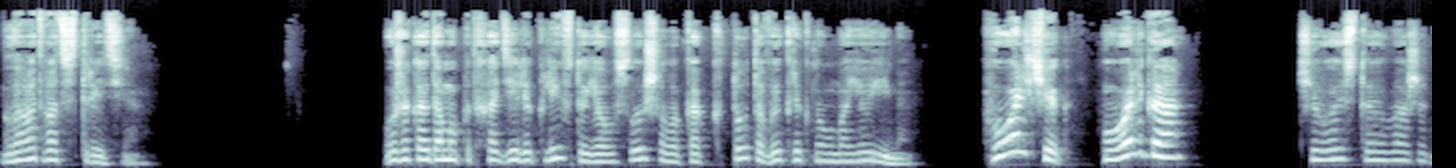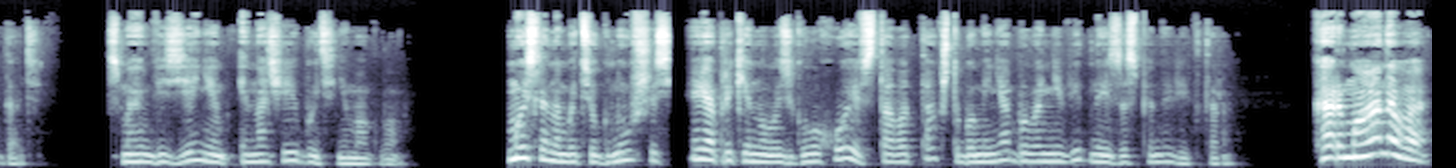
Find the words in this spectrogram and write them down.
Глава 23. Уже когда мы подходили к лифту, я услышала, как кто-то выкрикнул мое имя. «Ольчик! Ольга!» Чего и стоило ожидать. С моим везением иначе и быть не могло. Мысленно мытюгнувшись, я прикинулась глухой и встала так, чтобы меня было не видно из-за спины Виктора. «Карманова!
